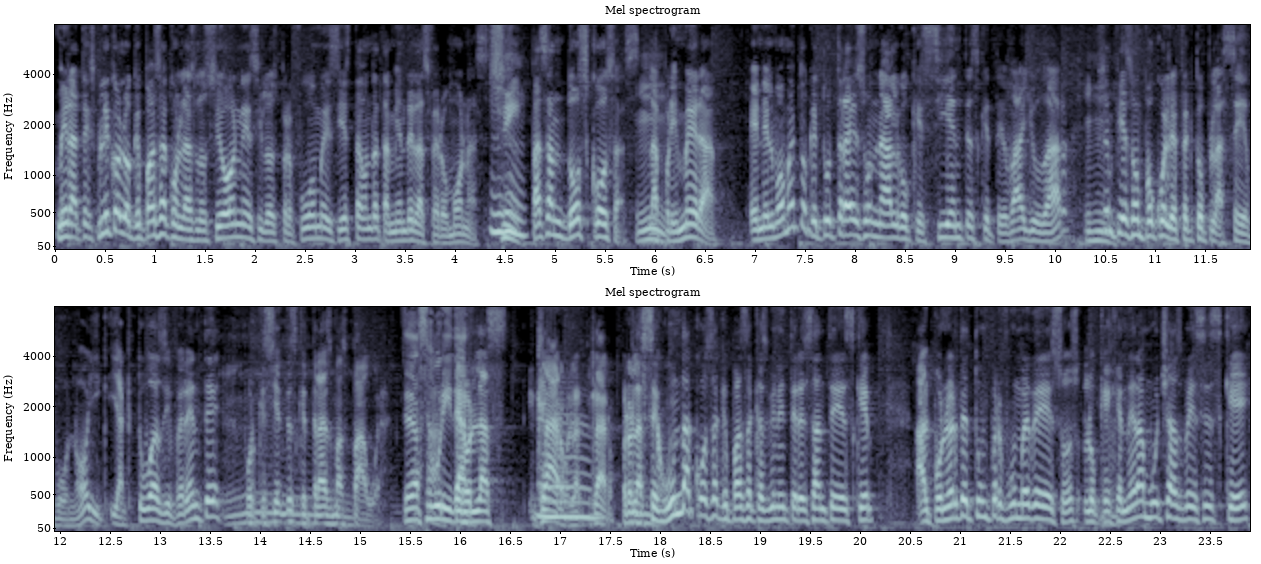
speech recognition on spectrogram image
Mira, te explico lo que pasa con las lociones y los perfumes y esta onda también de las feromonas. Sí. Pasan dos cosas. La Mm. primera, en el momento que tú traes un algo que sientes que te va a ayudar, pues empieza un poco el efecto placebo, ¿no? Y, y actúas diferente porque sientes que traes más power. Te da seguridad. Pero las, claro, la- Ah. claro. Pero la segunda cosa que pasa que es bien interesante es que al ponerte tú un perfume de esos, lo que genera muchas veces que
